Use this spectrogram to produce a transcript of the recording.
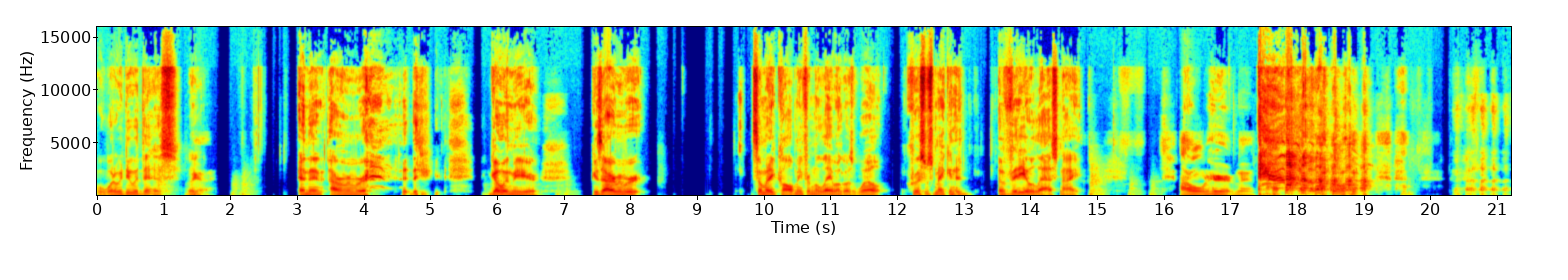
well, what do we do with this? Like, yeah, and then I remember, go with me here because I remember somebody called me from the label and goes, well, Chris was making a, a video last night. I don't want to hear it, man.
